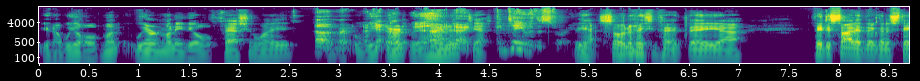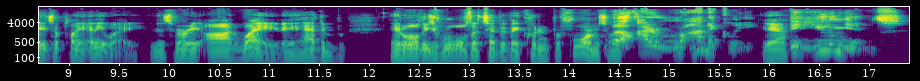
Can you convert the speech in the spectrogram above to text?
you know, we all money, we earn money the old-fashioned way. Oh, right. We okay. earn it. We All earn right, it. right. Yes. Continue with the story. Yeah. So in any event, they uh, they decided they're going to stage the play anyway in this very odd way. They had to. They had all these rules that said that they couldn't perform. So well, ironically, yeah, the unions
